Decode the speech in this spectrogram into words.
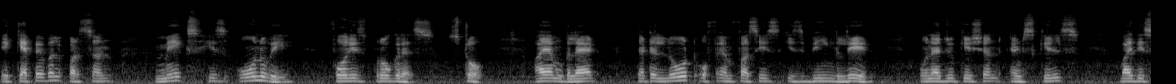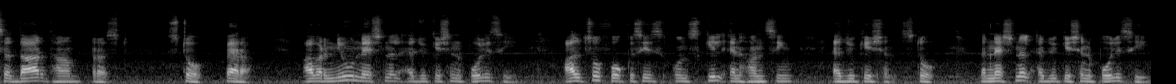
A capable person makes his own way for his progress. Stop. I am glad that a lot of emphasis is being laid on education and skills by the Sardar Dham Trust. Stop. Para. Our new national education policy also focuses on skill enhancing education. Stop. The national education policy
